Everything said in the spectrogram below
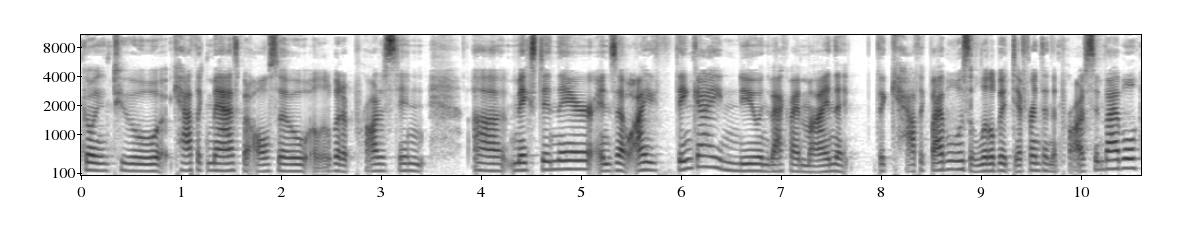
going to Catholic Mass, but also a little bit of Protestant uh, mixed in there. And so I think I knew in the back of my mind that the Catholic Bible was a little bit different than the Protestant Bible,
